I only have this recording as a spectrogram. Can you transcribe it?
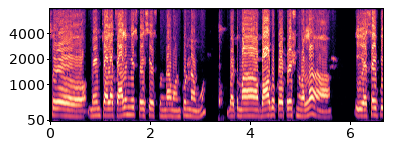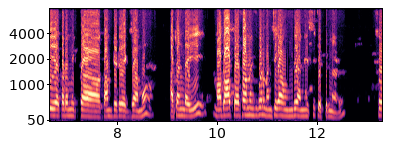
సో మేము చాలా ఛాలెంజెస్ ఫేస్ చేసుకుందాం అనుకున్నాము. బట్ మా బాబు కోఆపరేషన్ వల్ల ఈ S I P academic competitive exam attend అయ్యి మా బాబు పెర్ఫార్మెన్స్ కూడా మంచిగా ఉంది అనేసి చెప్పినాడు. సో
